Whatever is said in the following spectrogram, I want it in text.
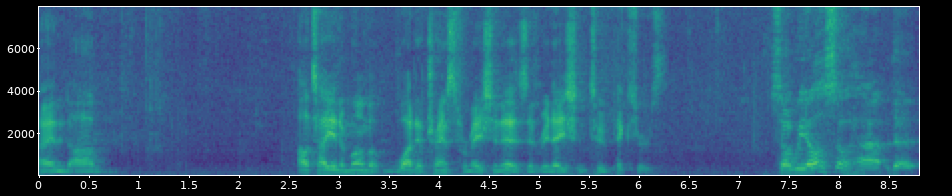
And um, I'll tell you in a moment what a transformation is in relation to pictures. So we also have, the,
